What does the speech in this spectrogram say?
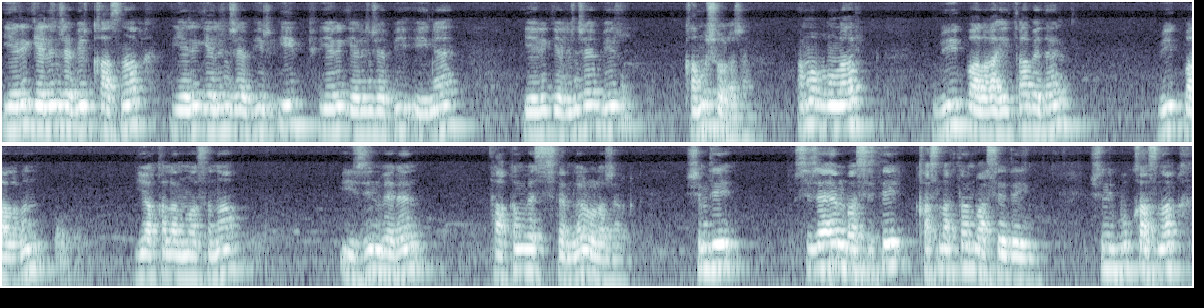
yeri gelince bir kasnak, yeri gelince bir ip, yeri gelince bir iğne, yeri gelince bir kamış olacak. Ama bunlar büyük balığa hitap eden, büyük balığın yakalanmasına izin veren takım ve sistemler olacak. Şimdi size en basiti kasnaktan bahsedeyim. Şimdi bu kasnak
